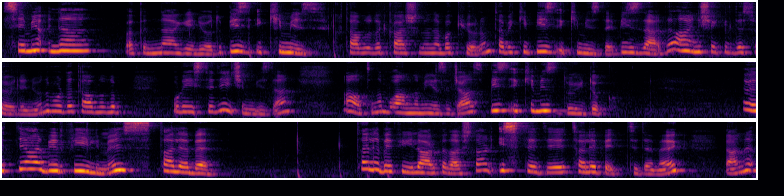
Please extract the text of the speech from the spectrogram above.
Semi'na bakın ne geliyordu. Biz ikimiz tabloda karşılığına bakıyorum. Tabii ki biz ikimiz de bizler de aynı şekilde söyleniyordu. Burada tabloda burayı istediği için bizden altına bu anlamı yazacağız. Biz ikimiz duyduk. Evet diğer bir fiilimiz talebe. Talebe fiili arkadaşlar istedi, talep etti demek. Yani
